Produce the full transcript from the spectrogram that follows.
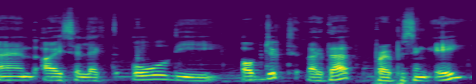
and I select all the object like that by pressing A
